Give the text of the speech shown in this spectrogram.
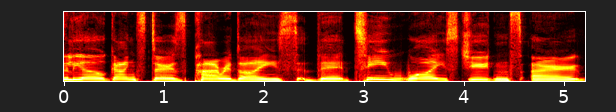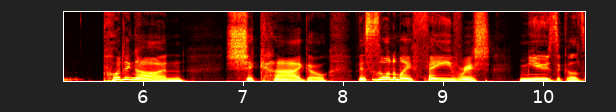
Coolio Gangsters Paradise. The TY students are putting on Chicago. This is one of my favourite musicals.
